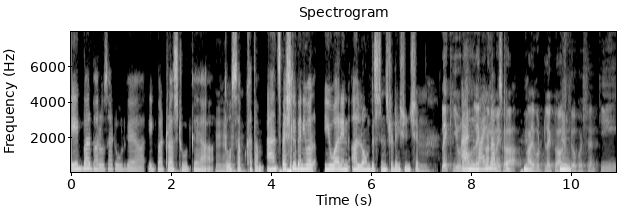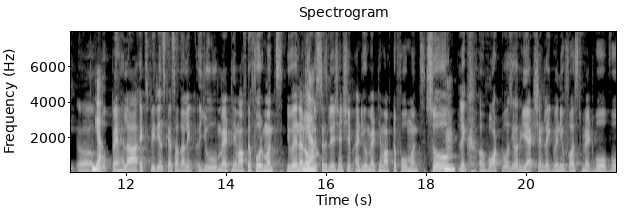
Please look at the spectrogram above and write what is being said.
एक बार भरोसा टूट गया एक बार ट्रस्ट टूट गया हम्म, तो हम्म, सब हम्म। खत्म। And specially when you are you are in a long distance relationship And like my love Anamika sto- hmm. I would like to ask Hmm. You a question कि uh, Yeah. वो पहला एक्सपीरियंस कैसा था like you met him after four months you were in a long Yeah. Distance relationship and you met him after four months so Hmm. Like what was your reaction like when you first met वो वो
